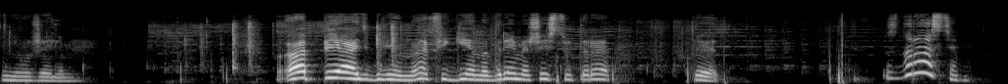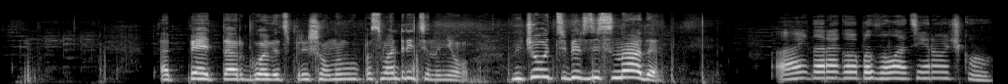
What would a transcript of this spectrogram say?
Неужели? Опять, блин, офигенно. Время 6 утра. Привет. Здрасте. Опять торговец пришел. Ну вы посмотрите на него. Ну что вот тебе здесь надо? Ай, дорогой, позолоти ручку.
